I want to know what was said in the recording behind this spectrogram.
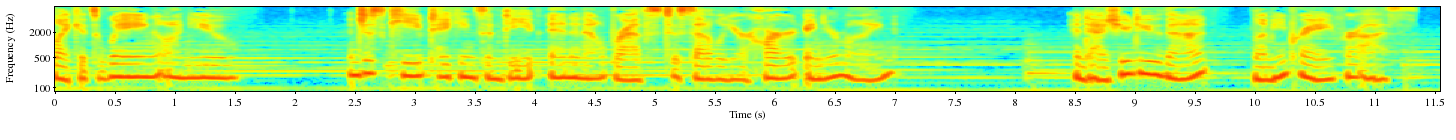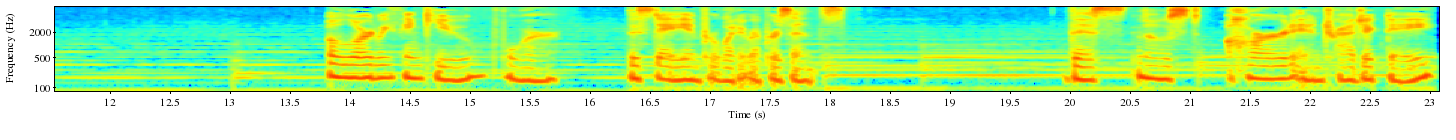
like it's weighing on you. And just keep taking some deep in and out breaths to settle your heart and your mind. And as you do that, let me pray for us. Oh Lord, we thank you for this day and for what it represents. This most hard and tragic day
